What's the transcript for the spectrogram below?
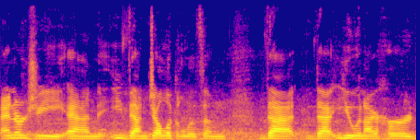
energy and evangelicalism that, that you and I heard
